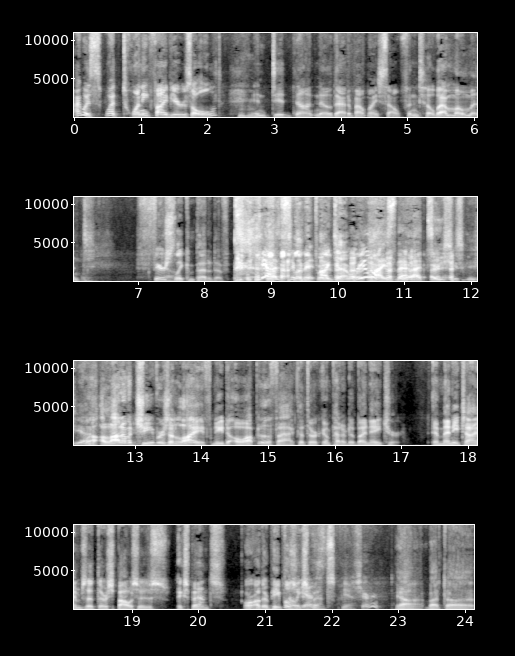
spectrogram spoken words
I was, what, 25 years old mm-hmm. and did not know that about myself until that moment. Fiercely competitive. Yes, Let me put I it didn't way. realize that. I mean, she's, yeah. Well, a lot of achievers in life need to owe up to the fact that they're competitive by nature, and many times at their spouse's expense or other people's oh, yes. expense. Yeah. Sure. Yeah, but uh,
